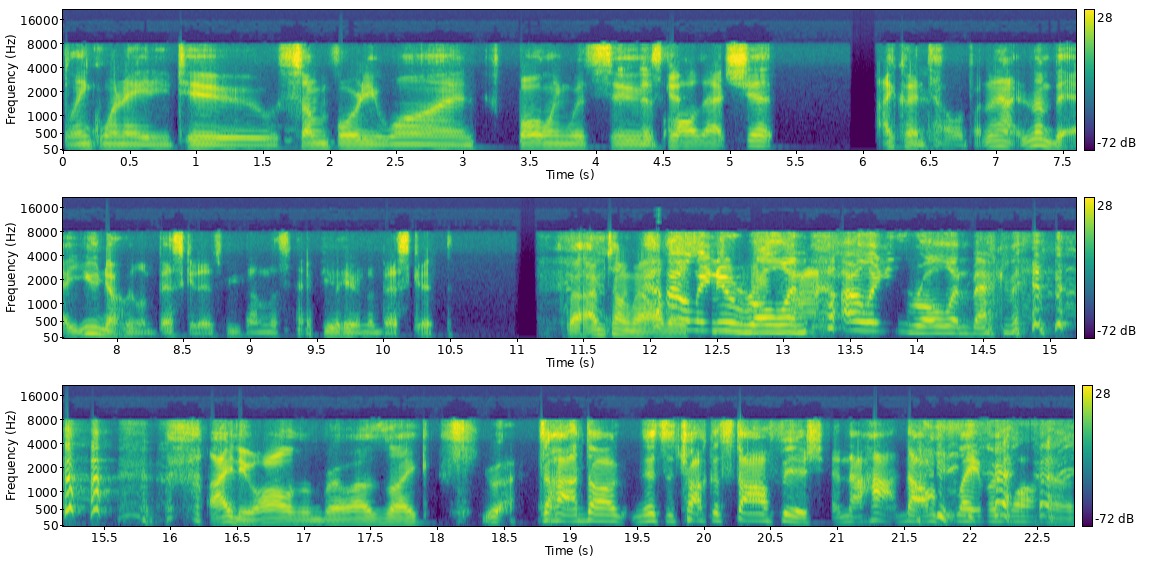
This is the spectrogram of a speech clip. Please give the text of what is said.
Blink 182, Sum 41, Bowling for Soup, all that shit, I couldn't tell. But not, you know who Limp Bizkit is if you listen, if you hear Limp Bizkit. But I'm talking about all those. I only knew Rollin'. I only knew Rollin' back then. I knew all of them, bro. I was like, the hot dog, it's a chocolate starfish and the hot dog flavored water.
